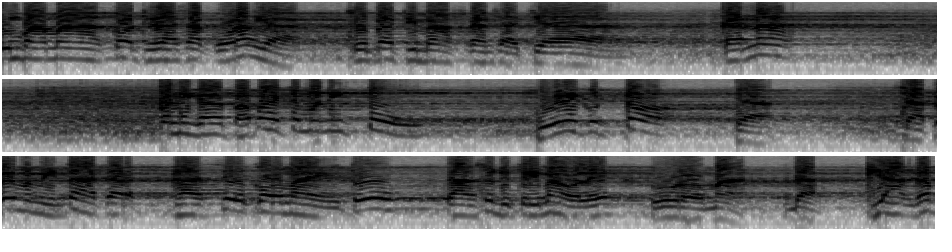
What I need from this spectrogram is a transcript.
umpama kok dirasa kurang ya coba dimaafkan saja. Karena peninggalan bapak ya cuma itu. Diri kutok ya Jabir meminta agar hasil korma itu langsung diterima oleh Roma udah dianggap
